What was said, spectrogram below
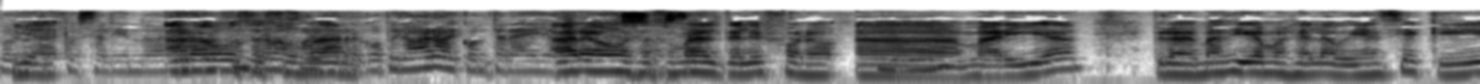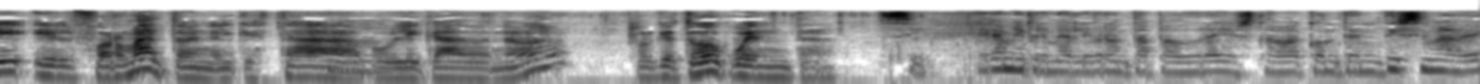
con Y lo a- que fue saliendo de ahí. ahora vamos un a trabajo sumar- largo pero ahora contará ella Ahora vamos a sumar el teléfono a María, pero además digámosle a la audiencia que el formato en el que está publicado, ¿no? Porque todo cuenta. Sí, era mi primer libro en tapadura y yo estaba contentísima de,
